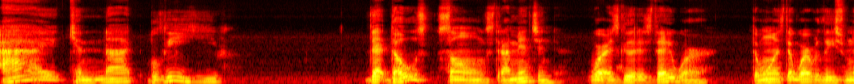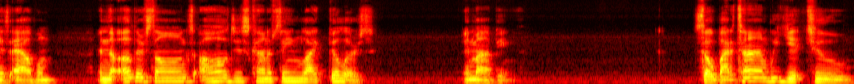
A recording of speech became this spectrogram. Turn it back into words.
I cannot believe that those songs that I mentioned were as good as they were the ones that were released from this album, and the other songs all just kind of seem like fillers, in my opinion. So by the time we get to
